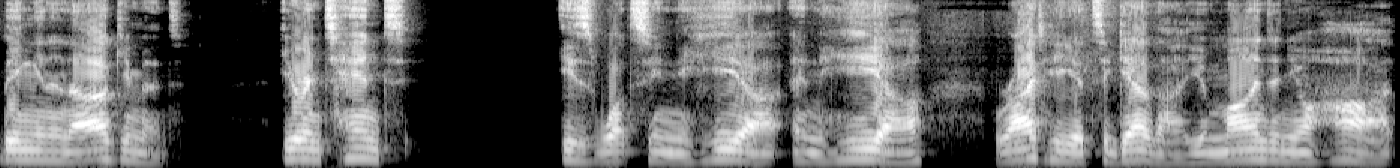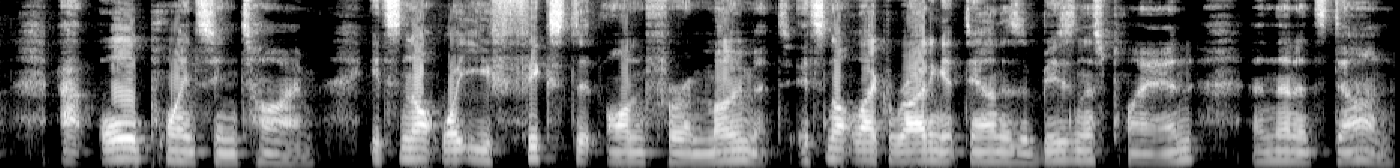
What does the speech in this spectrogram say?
being in an argument. Your intent is what's in here and here, right here together, your mind and your heart at all points in time. It's not what you fixed it on for a moment. It's not like writing it down as a business plan and then it's done.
